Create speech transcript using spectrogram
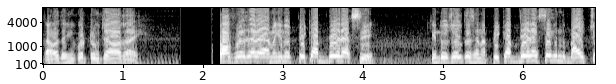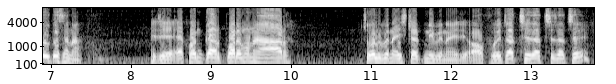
তাও দেখি কটুক যাওয়া যায়। অফ হয়ে যাবে, আমি কিন্তু পিক আপ দিয়ে রাখছি। কিন্তু চলতেছে না। পিক আপ দিয়ে রাখছে, কিন্তু বাইক চলতেছে না। এই যে এখনকার পরে মনে হয় আর চলবে না স্টার্ট নিবে না। এই যে অফ হয়ে যাচ্ছে যাচ্ছে যাচ্ছে।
